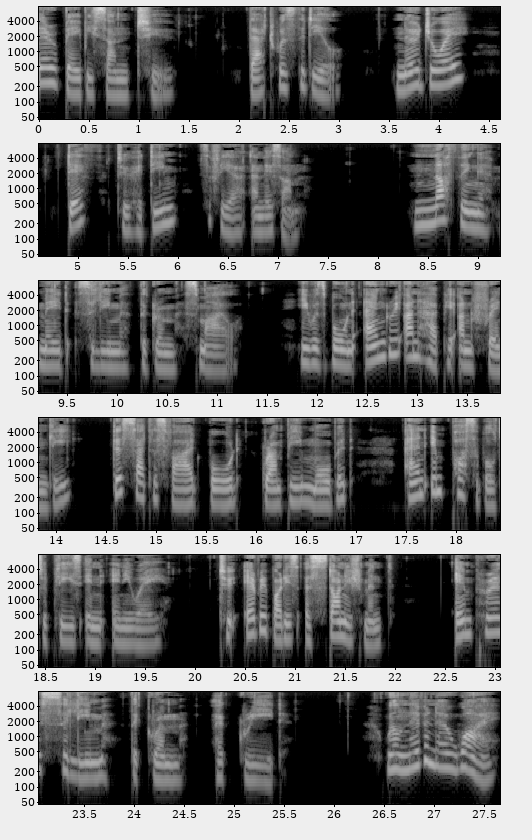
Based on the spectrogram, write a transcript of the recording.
their baby son too. That was the deal. No joy, death to Hadim, Sophia, and their son. Nothing made Selim the Grim smile. He was born angry, unhappy, unfriendly, dissatisfied, bored, grumpy, morbid, and impossible to please in any way. To everybody's astonishment, Emperor Selim the Grim agreed. We'll never know why.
